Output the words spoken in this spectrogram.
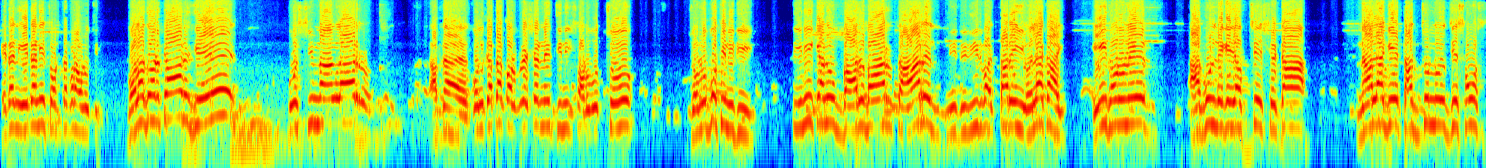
এটা নিয়ে এটা নিয়ে চর্চা করা অনুচিত। বলা দরকার যে পশ্চিম বাংলার আপনার কলকাতা কর্পোরেশনের যিনি সর্বোচ্চ জনপ্রতিনিধি, তিনি কেন বারবার তার তার এই এলাকায় এই ধরনের আগুন লেগে যাচ্ছে সেটা না লাগে, তার জন্য যে সমস্ত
